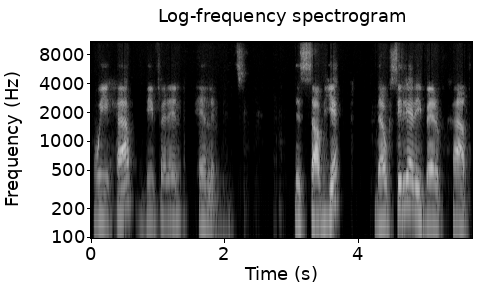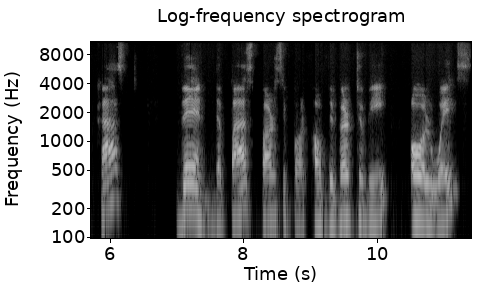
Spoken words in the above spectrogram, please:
we have different elements. The subject, the auxiliary verb have, has, then the past participle of the verb to be, always,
